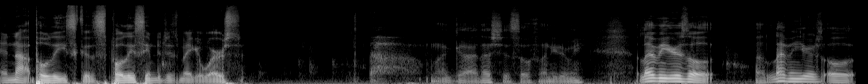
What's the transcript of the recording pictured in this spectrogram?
and not police because police seem to just make it worse. Oh my god, that shit's so funny to me. Eleven years old, eleven years old,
